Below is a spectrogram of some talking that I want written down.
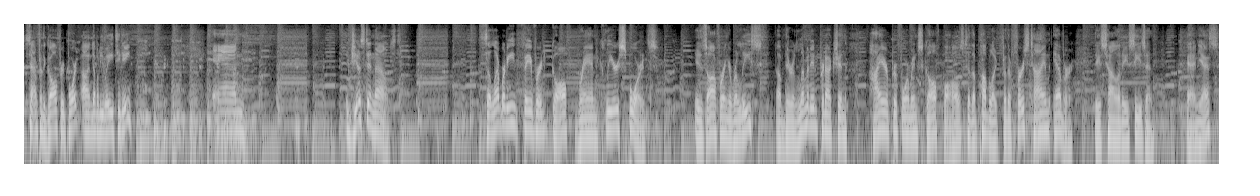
It's time for the golf report on WATD. And just announced celebrity favorite golf brand Clear Sports is offering a release of their limited production higher performance golf balls to the public for the first time ever this holiday season. And yes,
